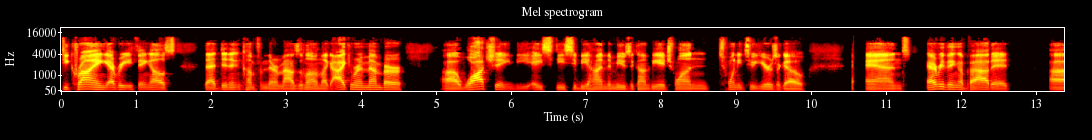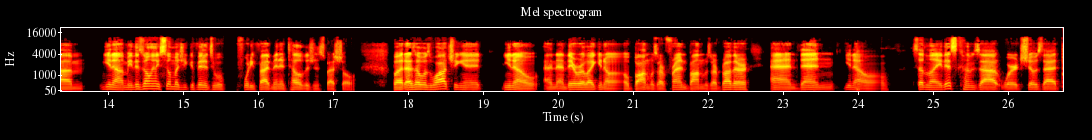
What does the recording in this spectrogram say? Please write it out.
decrying everything else that didn't come from their mouths alone. Like I can remember uh, watching the ACDC behind the music on VH1 22 years ago, and everything about it. Um, you know, I mean, there's only so much you can fit into a 45 minute television special. But as I was watching it, you know, and, and they were like, you know, Bon was our friend, Bon was our brother. And then, you know, suddenly this comes out where it shows that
